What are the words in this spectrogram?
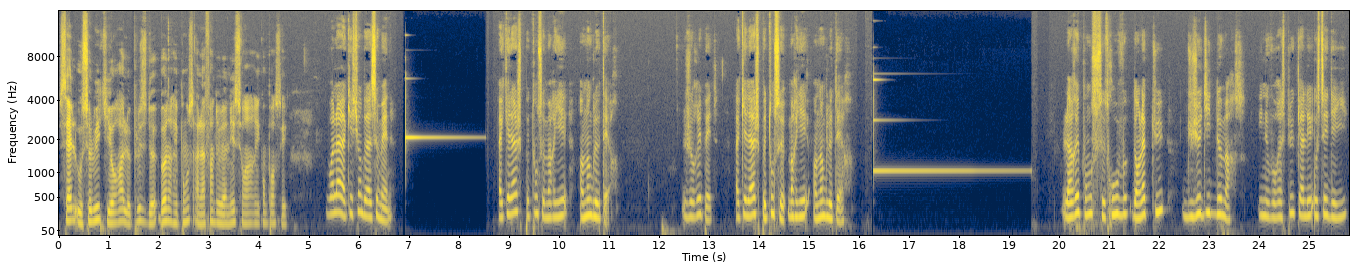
Celle ou celui qui aura le plus de bonnes réponses à la fin de l'année sera récompensé. Voilà la question de la semaine. À quel âge peut-on se marier en Angleterre? Je répète, à quel âge peut-on se marier en Angleterre? La réponse se trouve dans l'actu du jeudi 2 mars. Il ne vous reste plus qu'à aller au CDI.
